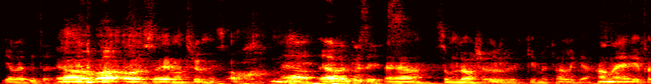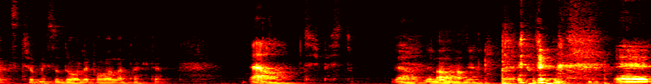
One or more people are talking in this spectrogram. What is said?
Jag vet inte. Ja, och, bara, och så är man trummis. Åh, nej. ja, ja, men precis. Ja, som Lars Ulrik i Metallica. Han är ju faktiskt trummis och dålig på att hålla takten. Ja, Typiskt. ja, men, Ja. ja. eh,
